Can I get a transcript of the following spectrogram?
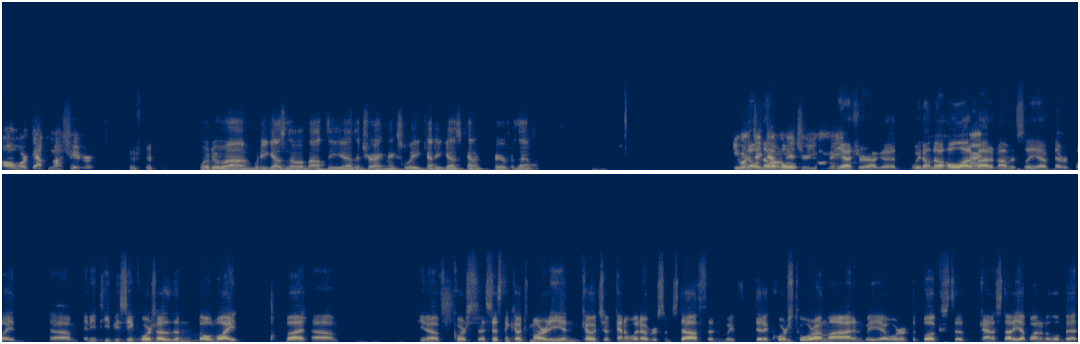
all worked out in my favor. What do uh what do you guys know about the uh, the track next week? How do you guys kind of prepare for that one? You want to take that one, whole, Mitch, or you want me? Yeah, sure, I good. We don't know a whole lot All about right. it. Obviously, I've never played um, any TPC course other than Old White, but um, you know, of course, assistant coach Marty and coach have kind of went over some stuff, and we've did a course tour online, and we uh, ordered the books to kind of study up on it a little bit.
